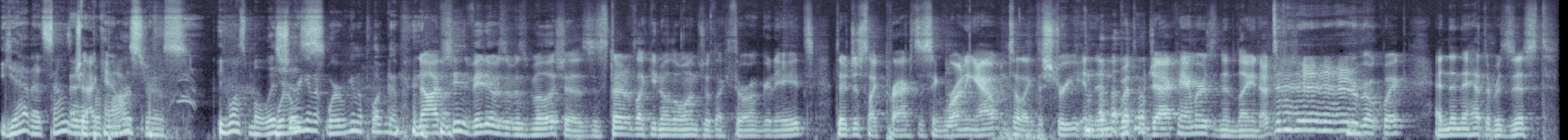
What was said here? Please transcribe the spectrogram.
Yeah, that sounds a little little Jackhammers? preposterous. He wants Where are we militias. gonna Where are we gonna plug them? in? No, I've seen videos of his militias. Instead of like you know the ones with like throwing grenades, they're just like practicing running out into like the street and then with their jackhammers and then laying down real quick, and then they have to resist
